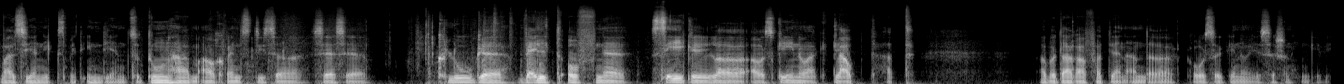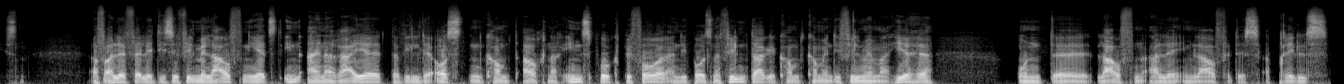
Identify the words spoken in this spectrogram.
weil sie ja nichts mit Indien zu tun haben, auch wenn es dieser sehr, sehr kluge, weltoffene Segler aus Genua geglaubt hat. Aber darauf hat ja ein anderer großer Genueser schon hingewiesen. Auf alle Fälle, diese Filme laufen jetzt in einer Reihe. Der Wilde Osten kommt auch nach Innsbruck. Bevor er an die Bosner Filmtage kommt, kommen die Filme mal hierher und äh, laufen alle im Laufe des Aprils.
